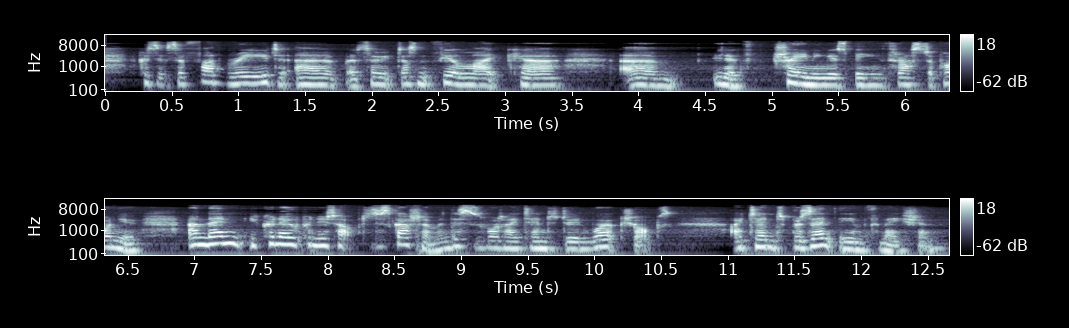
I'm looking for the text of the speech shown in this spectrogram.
because it's a fun read, uh, so it doesn't feel like uh, um, you know, training is being thrust upon you. And then you can open it up to discussion. And this is what I tend to do in workshops. I tend to present the information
